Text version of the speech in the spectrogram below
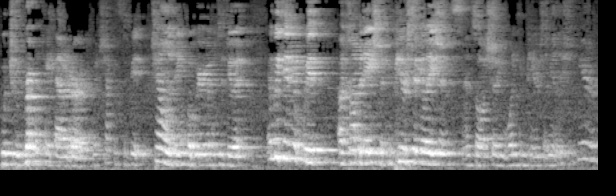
which would replicate that on Earth, which happens to be challenging, but we were able to do it. And we did it with a combination of computer simulations, and so I'll show you one computer simulation here.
